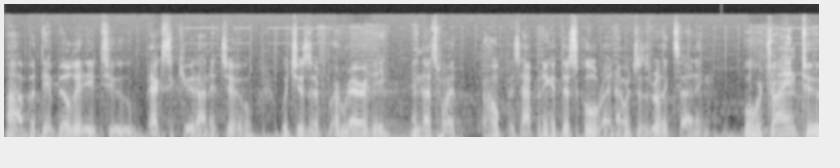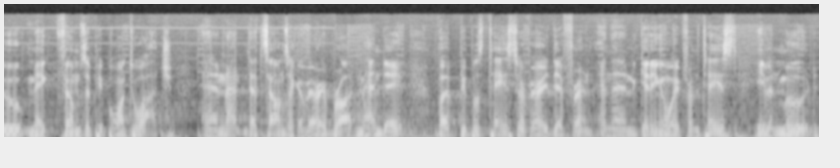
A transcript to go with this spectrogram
uh, but the ability to execute on it too, which is a, a rarity. And that's what I hope is happening at this school right now, which is really exciting. Well, we're trying to make films that people want to watch. And that, that sounds like a very broad mandate, but people's tastes are very different. And then getting away from taste, even mood.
